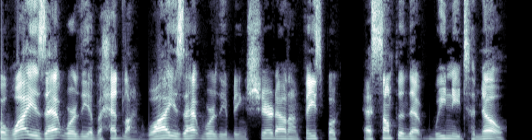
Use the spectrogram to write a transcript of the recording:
But why is that worthy of a headline? Why is that worthy of being shared out on Facebook as something that we need to know?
